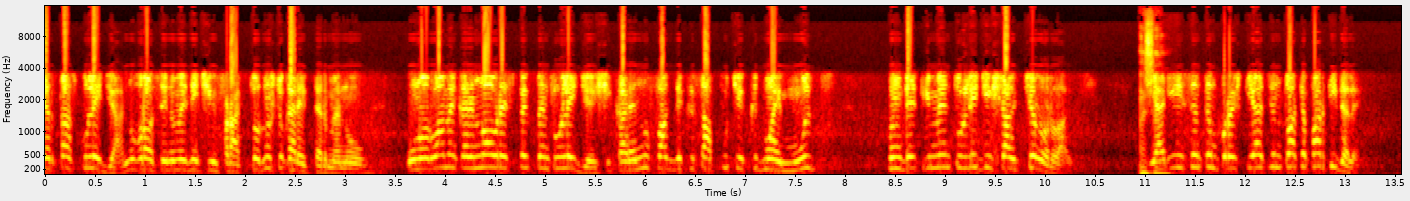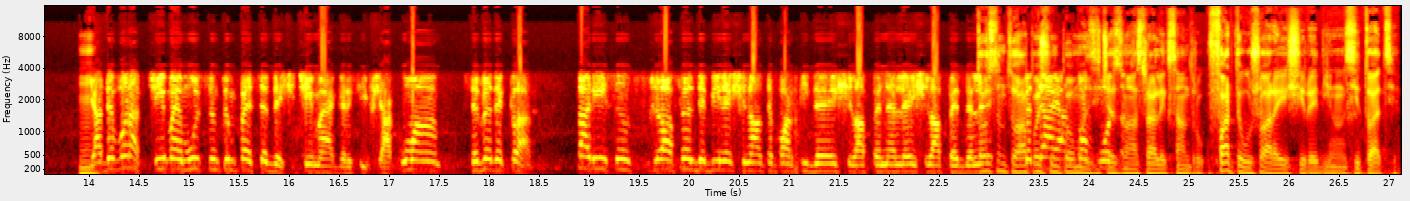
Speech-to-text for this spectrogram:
certați cu legea. Nu vreau să-i numesc nici infractori, nu știu care e termenul. Unor oameni care nu au respect pentru lege și care nu fac decât să apuce cât mai mult în detrimentul legii și al celorlalți. Așa. Iar ei sunt împrăștiați în toate partidele. Hmm. E adevărat, cei mai mulți sunt în PSD și cei mai agresivi. Și acum se vede clar. Dar ei sunt la fel de bine și în alte partide, și la PNL, și la PDL. Toți sunt o Că apă și un de-aia pământ, tot ziceți votă. noastră, Alexandru. Foarte ușoară ieșire din situație.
